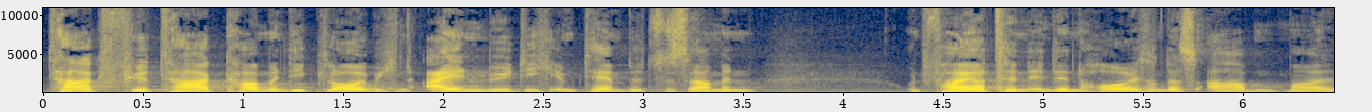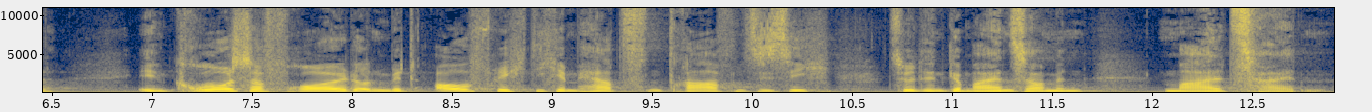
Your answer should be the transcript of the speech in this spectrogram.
Tag für Tag kamen die Gläubigen einmütig im Tempel zusammen und feierten in den Häusern das Abendmahl. In großer Freude und mit aufrichtigem Herzen trafen sie sich zu den gemeinsamen Mahlzeiten.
